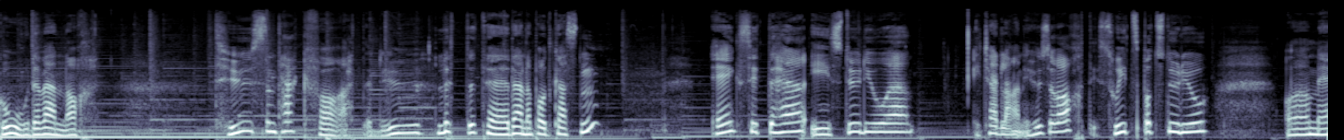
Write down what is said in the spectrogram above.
gode venner. Tusen takk for at du lytter til denne podkasten. Jeg sitter her i studioet i kjelleren i huset vårt, i Sweet Spot Studio. Og vi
